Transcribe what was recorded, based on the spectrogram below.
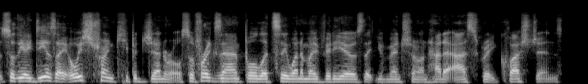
so the idea is I always try and keep it general. So for example, let's say one of my videos that you mentioned on how to ask great questions,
